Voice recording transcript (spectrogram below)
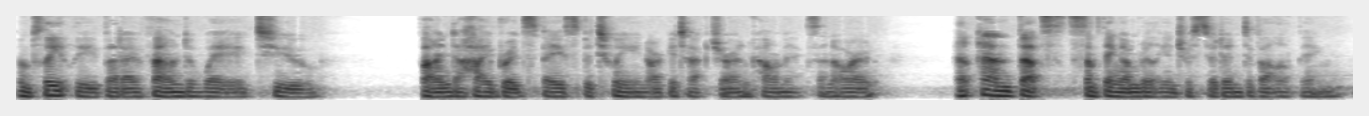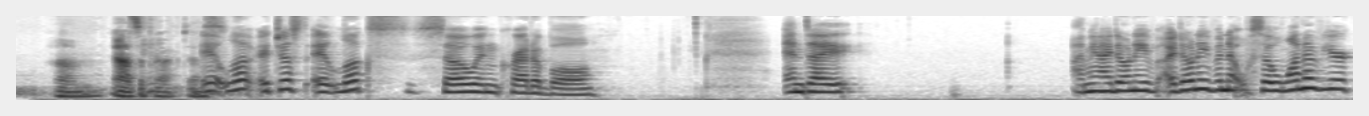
completely, but I found a way to find a hybrid space between architecture and comics and art, and, and that's something I'm really interested in developing um, as a practice. It look it just it looks so incredible. And I I mean I don't even I don't even know so one of your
